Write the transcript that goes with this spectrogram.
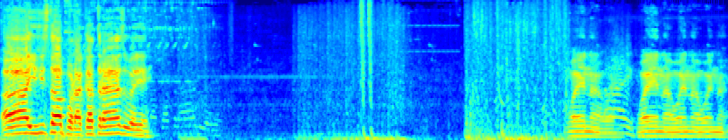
¡Ay, yo sí estaba por acá atrás, güey! Buena, güey. Buena, buena, buena.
